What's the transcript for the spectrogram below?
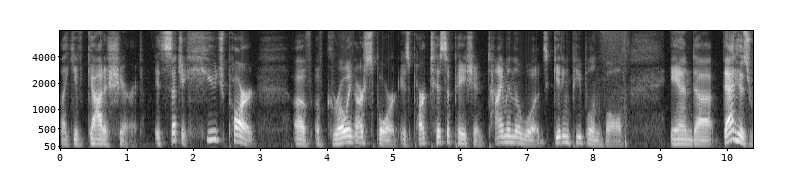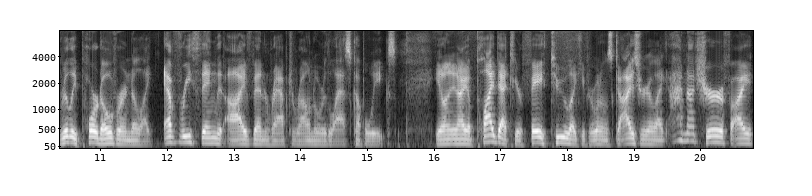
like you've got to share it. It's such a huge part of, of growing our sport is participation time in the woods getting people involved. And uh, that has really poured over into like everything that I've been wrapped around over the last couple weeks. You know, and I applied that to your faith too. Like if you're one of those guys where you're like, I'm not sure if I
